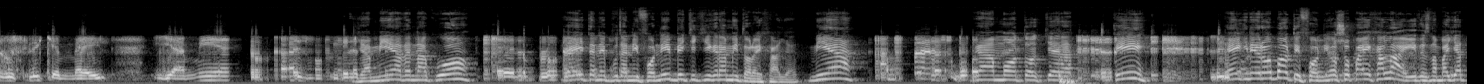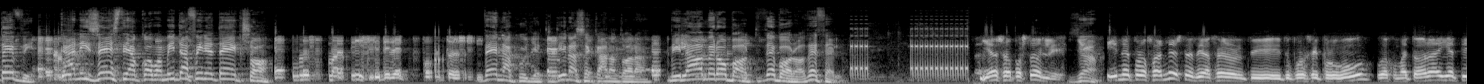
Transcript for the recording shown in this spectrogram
έχω στείλει και mail για μία προκάλεσμα που γίνεται. Για μία δεν ακούω. Ε, ήταν που ήταν η φωνή, μπήκε και η γραμμή τώρα η χάλια. Μία. Γάμο το κερα... Τι; Έγινε ρομπότ η φωνή, όσο πάει χαλά, είδες να μπαγιατεύει. Κάνει ζέστη ακόμα, μην τα αφήνετε έξω. Έχουμε σταματήσει την εκφόρτωση. Δεν ακούγεται, τι να σε κάνω τώρα. Μιλάω με ρομπότ, δεν μπορώ, δεν θέλω. Γεια σου, Αποστόλη. Γεια. Είναι προφανές το ενδιαφέρον τη- του Πρωθυπουργού που έχουμε τώρα για τη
